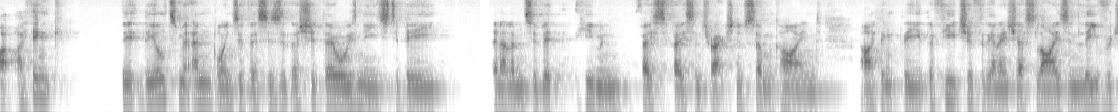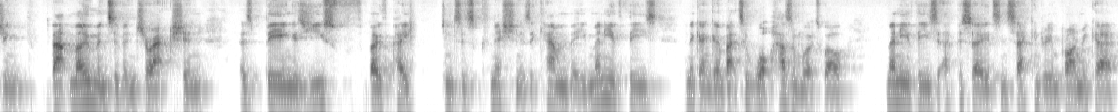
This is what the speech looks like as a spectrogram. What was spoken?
I, I think the, the ultimate endpoint of this is that there should there always needs to be an element of it, human face-to-face interaction of some kind. I think the, the future for the NHS lies in leveraging that moment of interaction as being as useful for both patients as clinician as it can be. Many of these, and again, going back to what hasn't worked well, many of these episodes in secondary and primary care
